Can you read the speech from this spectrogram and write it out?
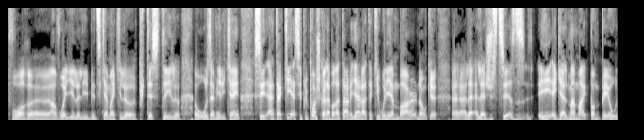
pouvoir euh, envoyer là, les médicaments qu'il a pu tester là, aux Américains. C'est attaqué à ses plus proches collaborateurs. Hier, a attaqué William Barr, donc euh, à, la, à la justice, et également Mike Pompeo,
